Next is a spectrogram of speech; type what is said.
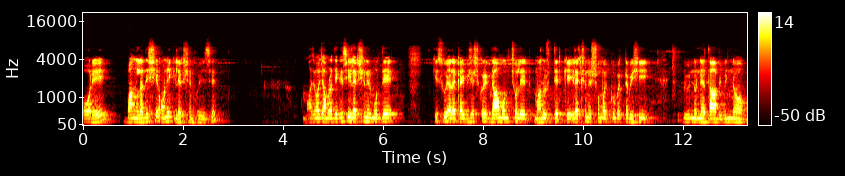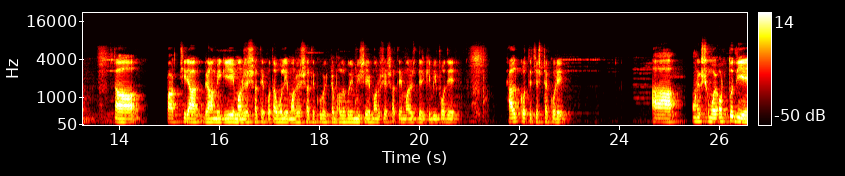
পরে বাংলাদেশে অনেক ইলেকশন হয়েছে। মাঝে মাঝে আমরা দেখেছি ইলেকশনের মধ্যে কিছু এলাকায়, বিশেষ করে গ্রাম অঞ্চলের মানুষদেরকে ইলেকশনের সময় খুব একটা বেশি বিভিন্ন নেতা, বিভিন্ন প্রার্থীরা গ্রামে গিয়ে মানুষের সাথে কথা বলে, মানুষের সাথে খুব একটা ভালো করে মিশে, মানুষের সাথে মানুষদেরকে বিপদে হেল্প করতে চেষ্টা করে। অনেক সময় অর্থ দিয়ে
